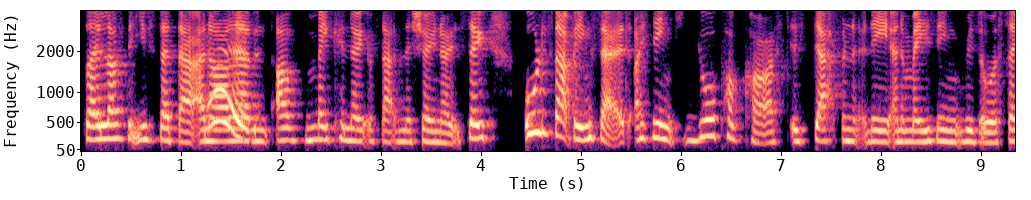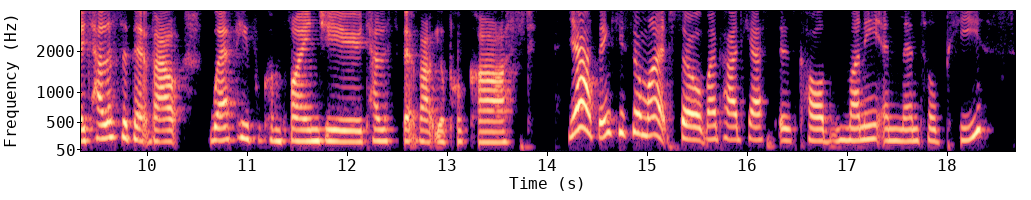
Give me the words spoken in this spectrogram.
So I love that you've said that. And I'll um, I'll make a note of that in the show notes. So all of that being said, I think your podcast is definitely an amazing resource. So tell us a bit about where people can find you. Tell us a bit about your podcast. Yeah, thank you so much. So, my podcast is called Money and Mental Peace.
